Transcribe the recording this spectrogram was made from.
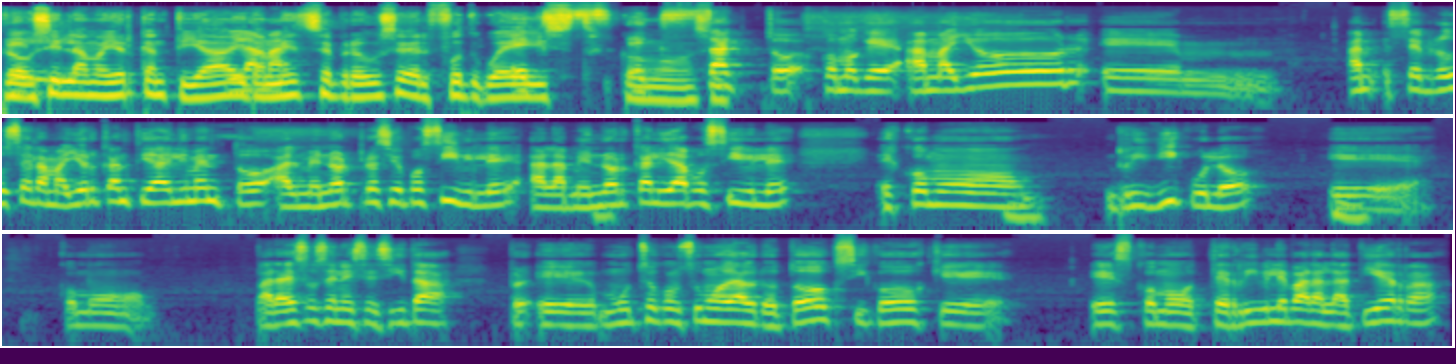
Producir el- la mayor cantidad y la también se produce el food waste. Ex- como, sí. Exacto, como que a mayor... eh, a- se produce la mayor cantidad de alimento al menor precio posible, a la menor calidad posible. Es como ridículo. eh, como para eso se necesita eh, mucho consumo de agrotóxicos, que es como terrible para la tierra.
